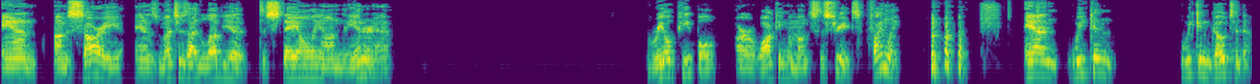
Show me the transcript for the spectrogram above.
And I'm sorry, as much as I'd love you to stay only on the internet, real people are walking amongst the streets. Finally. and we can we can go to them.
